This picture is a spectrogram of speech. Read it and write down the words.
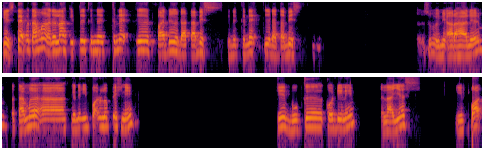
okay, step pertama adalah kita kena connect kepada database. Kena connect ke database. So, ini arahan dia. Pertama, uh, kena import dulu page ni. Okay, buka coding ni. Alias, import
